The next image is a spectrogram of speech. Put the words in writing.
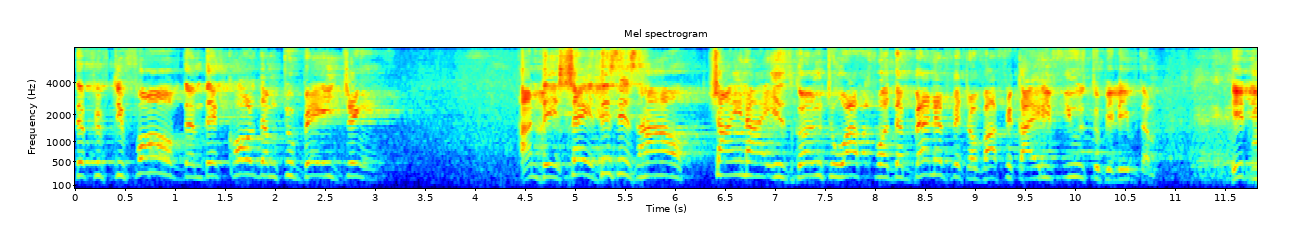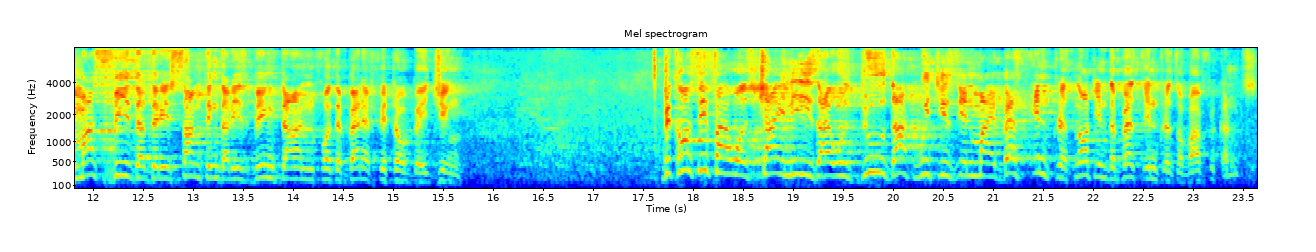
The 54 of them, they call them to Beijing. And they say this is how China is going to work for the benefit of Africa. I refuse to believe them. It must be that there is something that is being done for the benefit of Beijing. Because if I was Chinese, I would do that which is in my best interest, not in the best interest of Africans.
